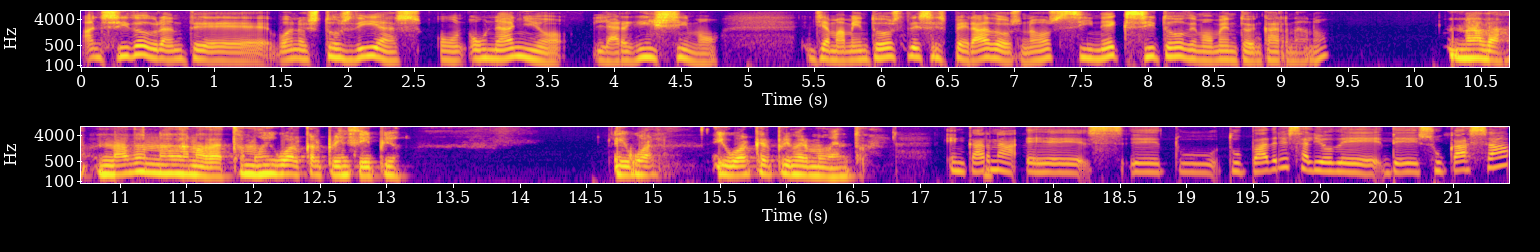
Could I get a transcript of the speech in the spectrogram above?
Han sido durante, bueno, estos días, un año larguísimo, llamamientos desesperados, ¿no? Sin éxito de momento en Carna, ¿no? Nada, nada, nada, nada. Estamos igual que al principio. Igual igual que el primer momento. Encarna, eh, eh, tu, padre salió de, su casa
